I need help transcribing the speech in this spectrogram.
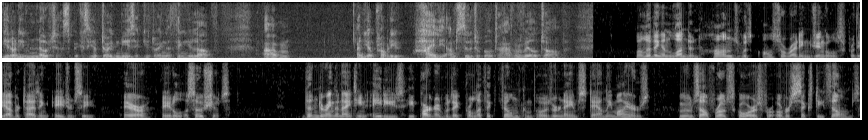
you don't even notice because you're doing music, you're doing a thing you love Um, and you're probably highly unsuitable to have a real job. While living in London, Hans was also writing jingles for the advertising agency Air Adel Associates. Then during the 1980s, he partnered with a prolific film composer named Stanley Myers, who himself wrote scores for over 60 films.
